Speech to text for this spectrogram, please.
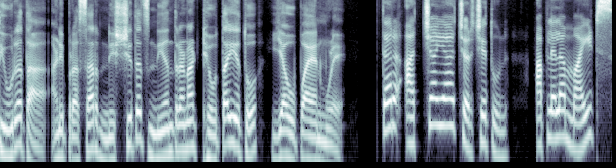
तीव्रता आणि प्रसार निश्चितच नियंत्रणात ठेवता येतो या उपायांमुळे. तर आजच्या या चर्चेतून आपल्याला mites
